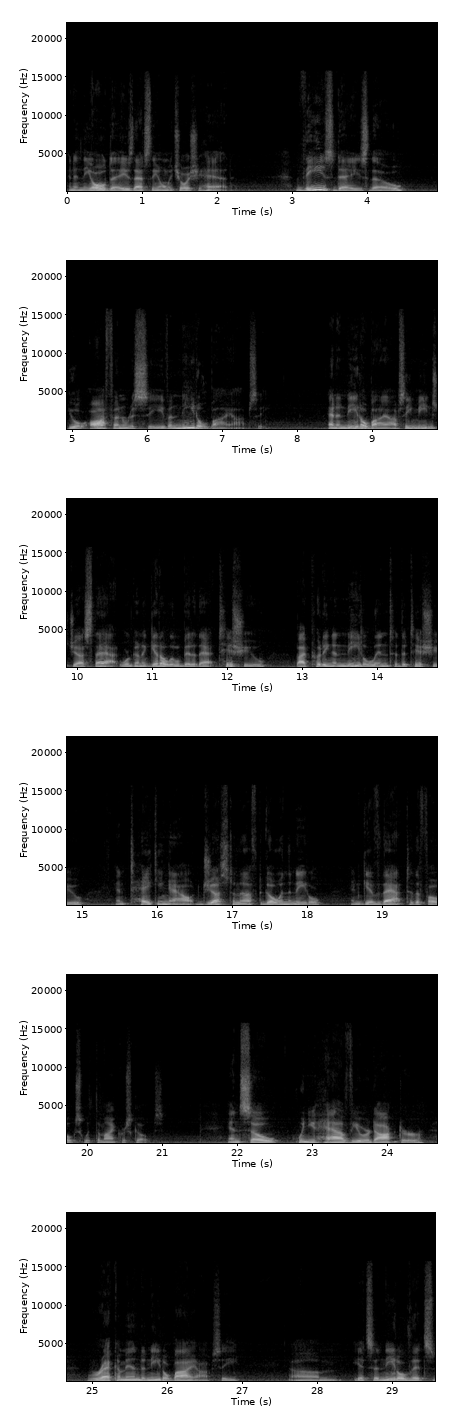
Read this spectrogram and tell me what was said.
And in the old days, that's the only choice you had. These days, though, you'll often receive a needle biopsy. And a needle biopsy means just that. We're going to get a little bit of that tissue by putting a needle into the tissue and taking out just enough to go in the needle and give that to the folks with the microscopes. And so when you have your doctor recommend a needle biopsy, um, it's a needle that's,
